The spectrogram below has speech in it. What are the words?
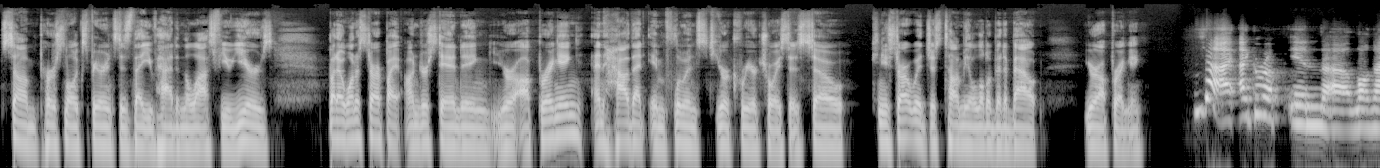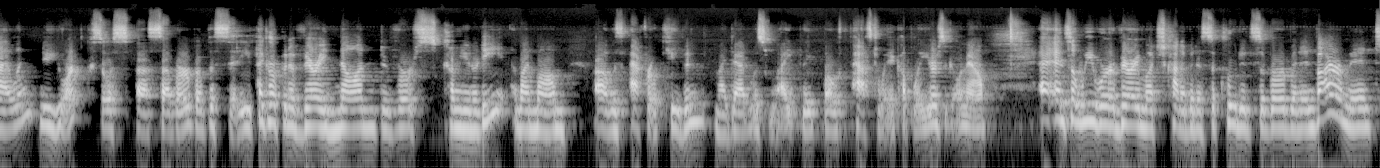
some personal experiences that you've had in the last few years. But I want to start by understanding your upbringing and how that influenced your career choices. So, can you start with just telling me a little bit about your upbringing? Yeah, I, I grew up in uh, Long Island, New York, so a, a suburb of the city. I grew up in a very non diverse community. My mom uh, was Afro Cuban. My dad was white. They both passed away a couple of years ago now. And, and so we were very much kind of in a secluded suburban environment,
